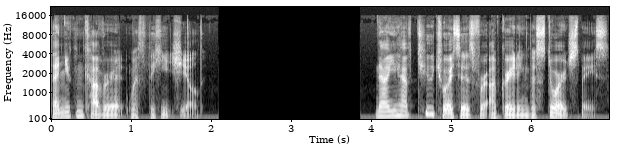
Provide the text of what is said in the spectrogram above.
Then you can cover it with the heat shield. Now you have two choices for upgrading the storage space.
